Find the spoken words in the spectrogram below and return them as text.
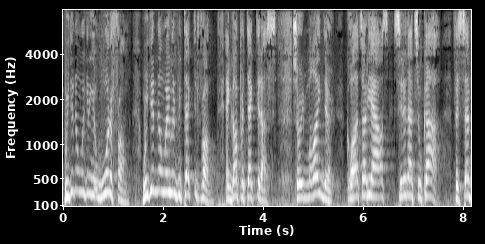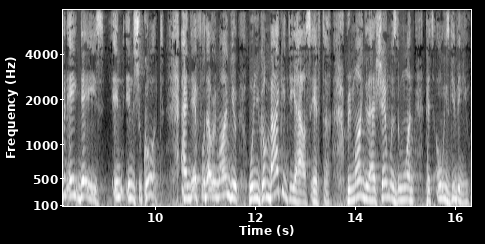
We didn't know where we are going to get water from. We didn't know where we were protected from. And God protected us. So reminder, go outside your house, sit in that sukkah for seven, eight days in, in Sukkot. And therefore that remind you, when you come back into your house after, remind you that Hashem was the one that's always giving you,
